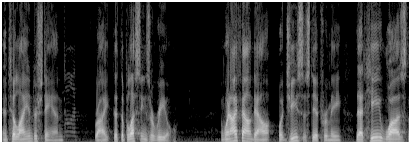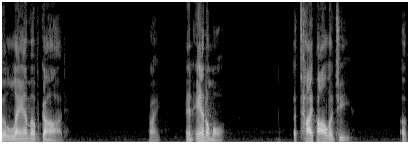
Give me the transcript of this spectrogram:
until I understand, right, that the blessings are real. And when I found out what Jesus did for me, that He was the Lamb of God, right? An animal, a typology of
